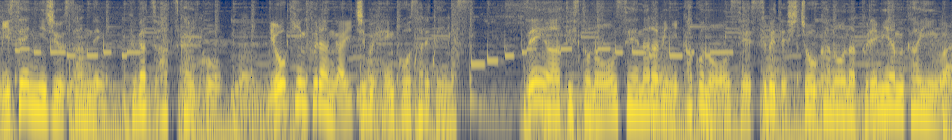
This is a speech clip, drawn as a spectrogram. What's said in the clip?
2023年9月20日以降料金プランが一部変更されています。全アーティストの音声並びに過去の音声全て視聴可能なプレミアム会員は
